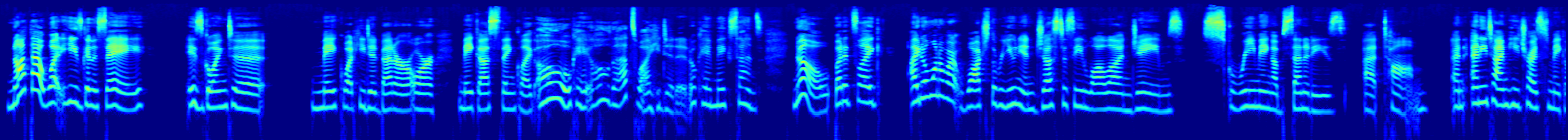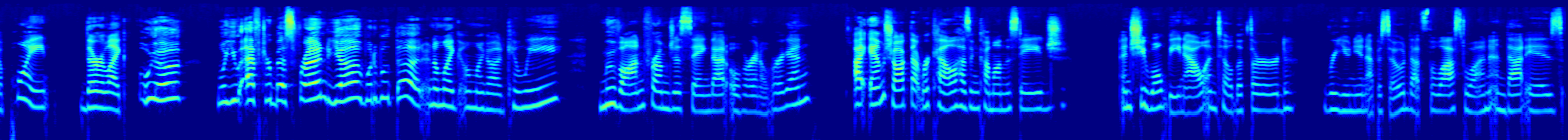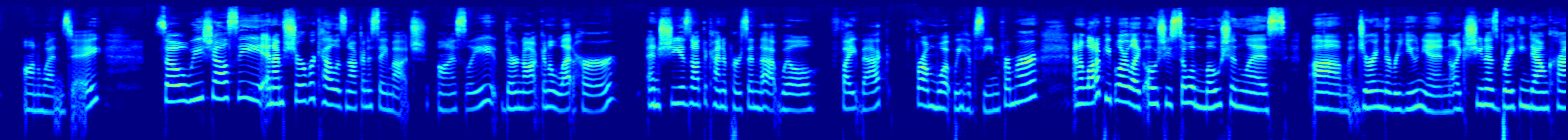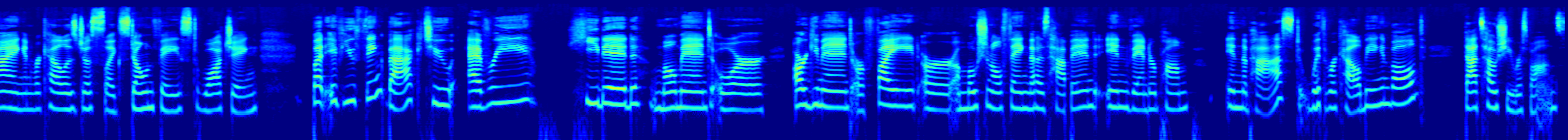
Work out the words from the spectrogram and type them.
Not that what he's going to say is going to make what he did better or make us think like, "Oh, okay, oh, that's why he did it. Okay, makes sense." No, but it's like I don't want to watch the reunion just to see Lala and James screaming obscenities at Tom. And anytime he tries to make a point, they're like, "Oh yeah, well you effed her best friend, yeah. What about that?" And I'm like, "Oh my god, can we move on from just saying that over and over again?" I am shocked that Raquel hasn't come on the stage, and she won't be now until the third reunion episode. That's the last one, and that is on Wednesday. So we shall see. And I'm sure Raquel is not going to say much, honestly. They're not going to let her. And she is not the kind of person that will fight back from what we have seen from her. And a lot of people are like, oh, she's so emotionless um during the reunion. Like Scheana's breaking down crying and Raquel is just like stone faced watching. But if you think back to every heated moment or argument or fight or emotional thing that has happened in Vanderpump in the past with Raquel being involved, that's how she responds.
